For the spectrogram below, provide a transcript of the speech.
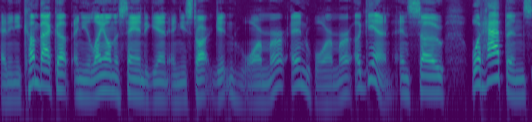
And then you come back up and you lay on the sand again and you start getting warmer and warmer again. And so what happens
